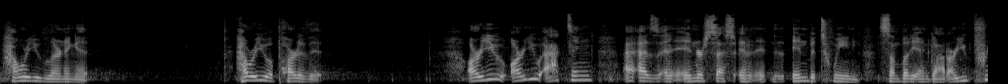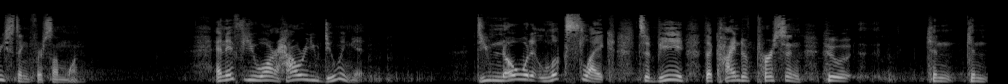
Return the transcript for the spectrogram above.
How are you learning it? How are you a part of it? Are you, are you acting as an intercessor in, in between somebody and God? Are you priesting for someone? And if you are, how are you doing it? Do you know what it looks like to be the kind of person who can, can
